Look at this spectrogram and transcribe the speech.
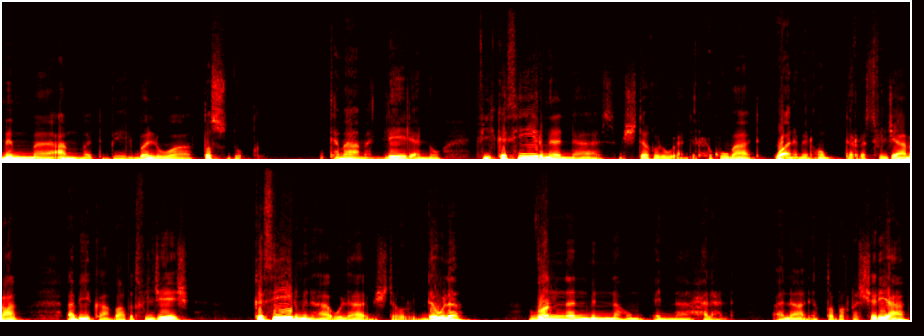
مما عمت به البلوى تصدق تماما. ليه؟ لأنه في كثير من الناس بيشتغلوا عند الحكومات وأنا منهم درست في الجامعة أبي كان ضابط في الجيش. كثير من هؤلاء بيشتغلوا الدولة ظنا منهم إنها حلال. الآن إن طبقنا الشريعة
